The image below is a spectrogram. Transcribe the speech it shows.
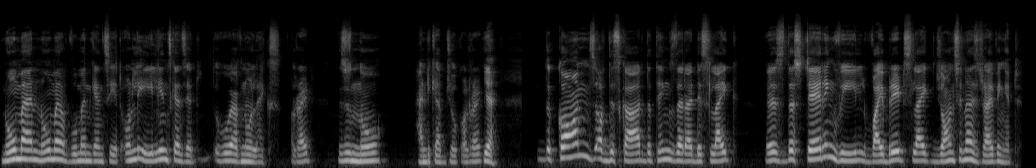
No man, no man, woman can see it. Only aliens can see it who have no legs. All right. This is no handicap joke. All right. Yeah. The cons of this car, the things that I dislike, is the steering wheel vibrates like John Cena is driving it.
